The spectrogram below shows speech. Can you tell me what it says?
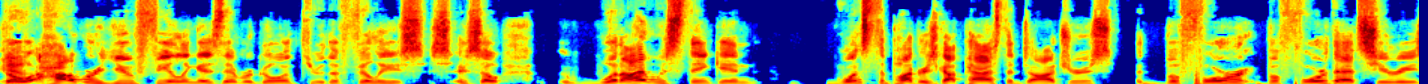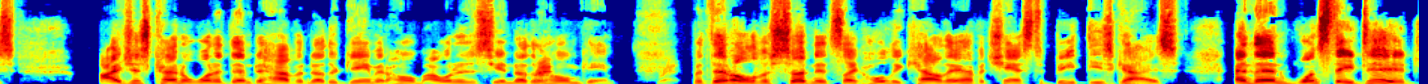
So, Yeah. how were you feeling as they were going through the Phillies? So, what I was thinking, once the Padres got past the Dodgers, before before that series, I just kind of wanted them to have another game at home. I wanted to see another Right. home game. Right. But then all of a sudden, it's like, holy cow, they have a chance to beat these guys. And then once they did,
